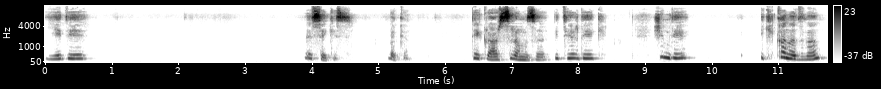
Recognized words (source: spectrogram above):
Yedi. Ve sekiz. Bakın. Tekrar sıramızı bitirdik. Şimdi iki kanadının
